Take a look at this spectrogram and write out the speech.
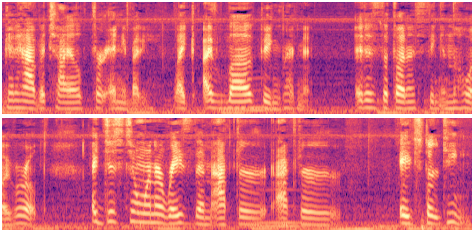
can have a child for anybody. Like, I love being pregnant. It is the funnest thing in the whole world. I just don't want to raise them after after age 13.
